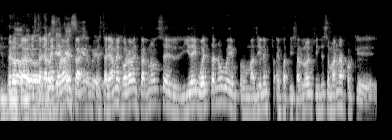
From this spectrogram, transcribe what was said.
Y pues, Pero, No, pero- estaría, pero mejor aventa- decir, estaría mejor aventarnos el ida y vuelta, ¿no, güey? O más bien enf- enfatizarlo el fin de semana porque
